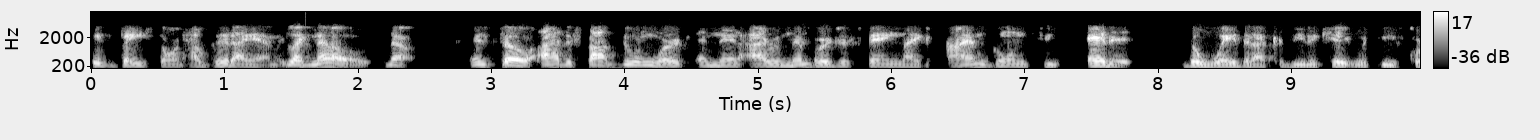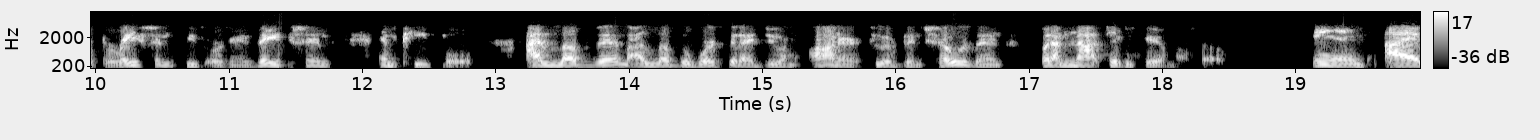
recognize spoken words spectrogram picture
is based on how good I am. Like, no, no, and so I had to stop doing work. And then I remember just saying, like, I'm going to edit the way that I communicate with these corporations, these organizations, and people. I love them. I love the work that I do. I'm honored to have been chosen, but I'm not taking care of myself. And I,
